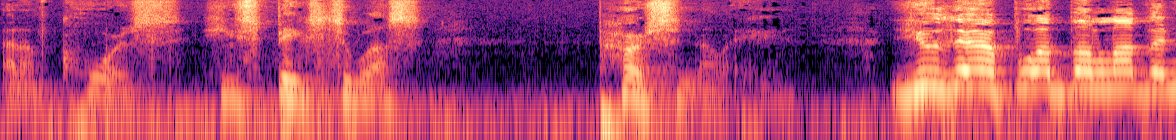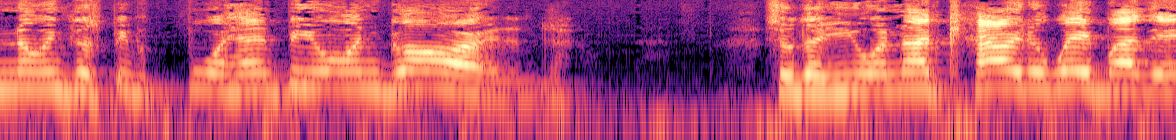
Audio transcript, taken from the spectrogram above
And of course, he speaks to us personally. You therefore, beloved, knowing this beforehand, be on guard, so that you are not carried away by the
